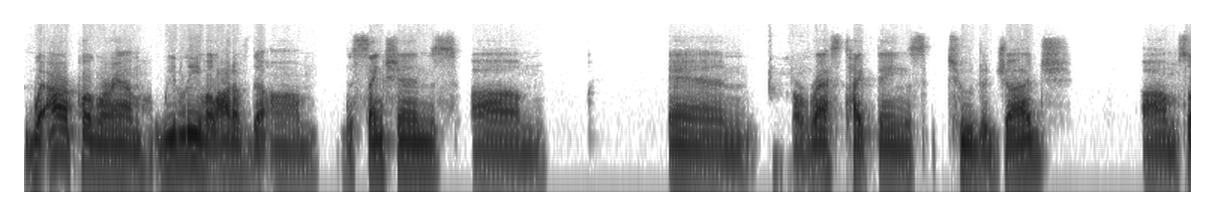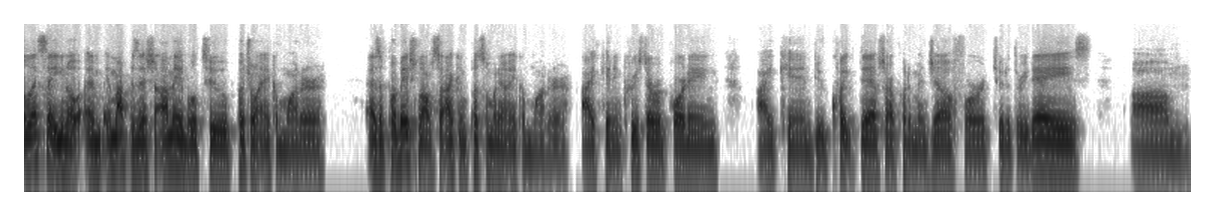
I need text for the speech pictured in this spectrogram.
with our program, we leave a lot of the um the sanctions um and arrest type things to the judge. Um, so let's say, you know, in, in, my position, I'm able to put you on ankle monitor. As a probation officer, I can put somebody on ankle monitor. I can increase their reporting. I can do quick dips or I put them in jail for two to three days. Um,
